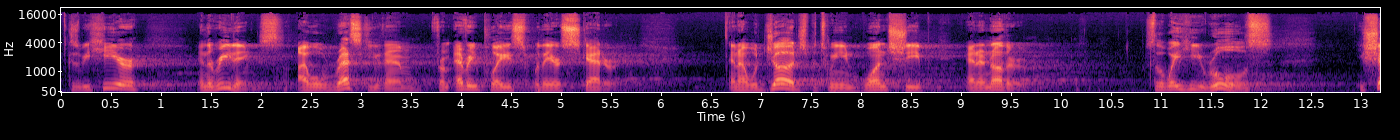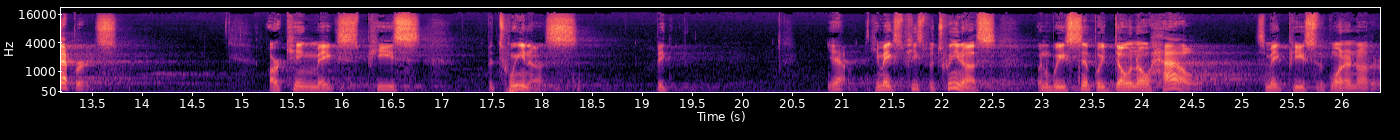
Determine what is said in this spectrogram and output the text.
Because we hear in the readings, I will rescue them from every place where they are scattered, and I will judge between one sheep and another. So the way he rules, he shepherds. Our king makes peace between us. Be- yeah, he makes peace between us when we simply don't know how to make peace with one another.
